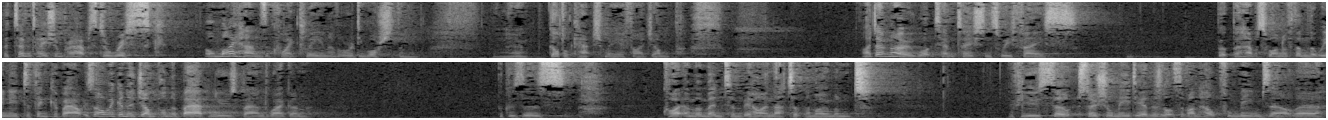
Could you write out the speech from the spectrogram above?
The temptation perhaps to risk, oh, my hands are quite clean, I've already washed them. You know, God will catch me if I jump. I don't know what temptations we face. But perhaps one of them that we need to think about is are we going to jump on the bad news bandwagon? because there's quite a momentum behind that at the moment. If you use so- social media, there's lots of unhelpful memes out there.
